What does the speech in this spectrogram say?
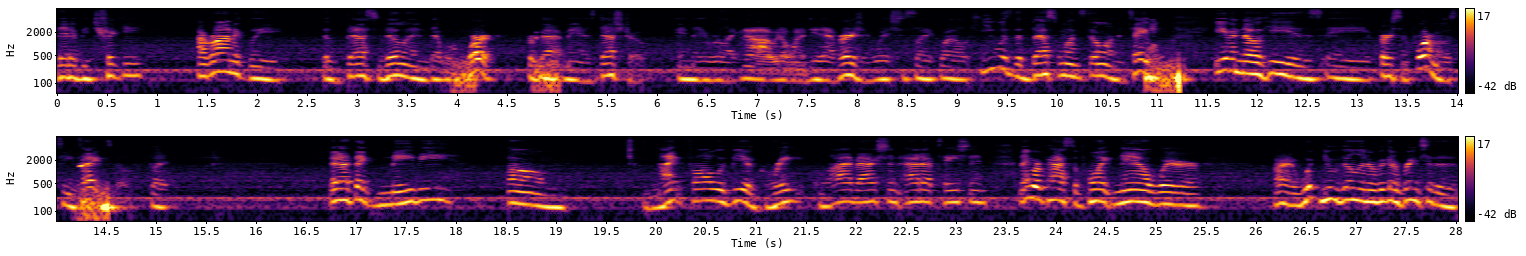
That it'd be tricky. Ironically, the best villain that would work for Batman is Deathstroke. And they were like, nah, we don't want to do that version. Which is like, well, he was the best one still on the table, even though he is a first and foremost Teen Titans villain. But, and I think maybe um, Knightfall would be a great live action adaptation. I think we're past the point now where, all right, what new villain are we going to bring to the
